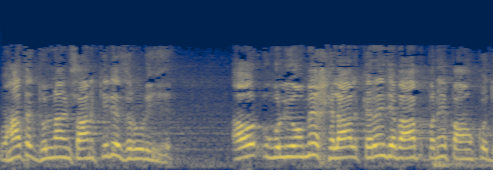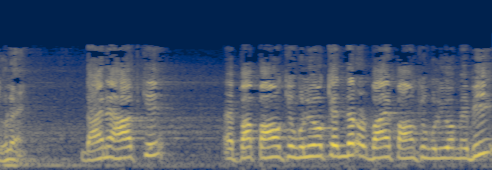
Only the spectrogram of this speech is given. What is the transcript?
وہاں تک دھلنا انسان کے لیے ضروری ہے۔ اور انگلیوں میں خلال کریں جب آپ اپنے پاؤں کو دھلیں۔ دائنے ہاتھ کی پاؤں کی انگلیوں کے اندر اور بائیں پاؤں کی انگلیوں میں بھی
